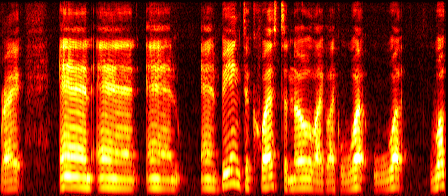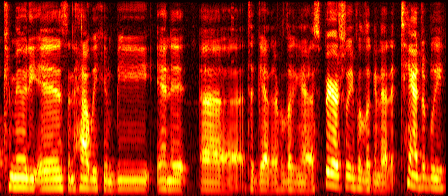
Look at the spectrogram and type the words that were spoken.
right? And and and and being to quest to know like like what what what community is and how we can be in it uh, together. If we're looking at it spiritually, if we're looking at it tangibly,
